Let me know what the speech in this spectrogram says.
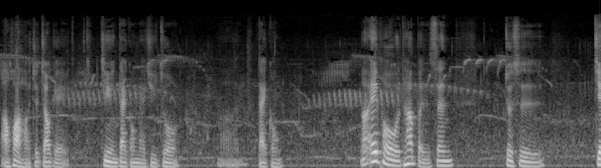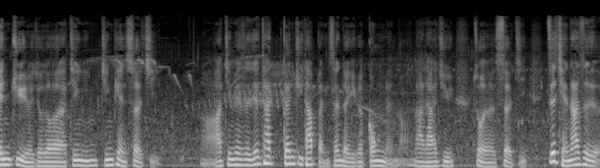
啊，画好就交给晶圆代工来去做啊代工。那 Apple 它本身就是兼具了，就是说晶晶片设计啊，晶片设计，它根据它本身的一个功能哦，那它去做的设计。之前它是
